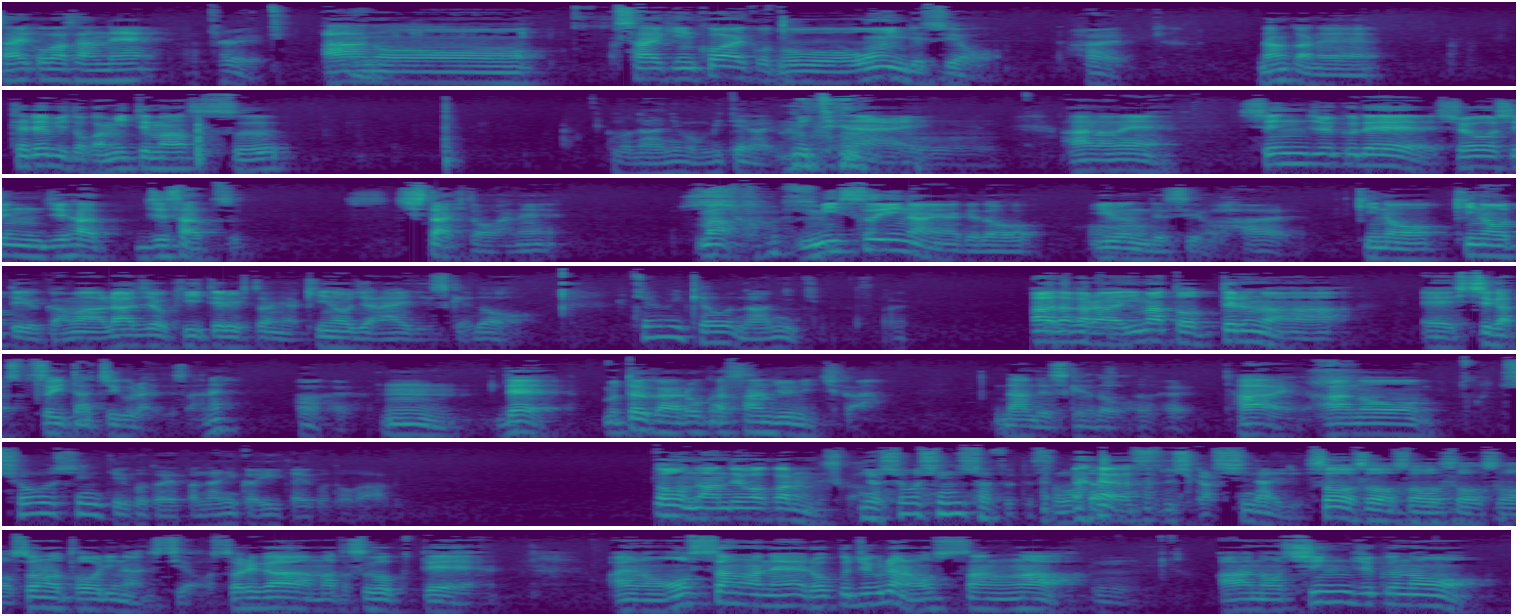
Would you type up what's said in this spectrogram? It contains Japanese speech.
サイコバさんね。はい。あのー最近怖いこと多いんですよ。はい。なんかねテレビとか見てます？もう何も見てない。見てない。あのね新宿で焼身自発自殺。した人がね。まあ未遂なんやけどいるんですよ。はい。昨日昨日っていうかまあラジオ聞いてる人には昨日じゃないですけど。ちなみに今日何日なんですか？ねあだから今撮ってるのは、えー7月1日ぐらいですわね。はいうん。でというか6月30日か。なんですけど。はい。はい。はいあの昇進っていうことはやっぱ何か言いたいことがある？おなんでわかるんですか？いや昇進自殺ってそのためにするしかしないです。そうそうそうそうそう。その通りなんですよ。それがまたすごくてあのおっさんがね60ぐらいのおっさんがうん。あの新宿の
